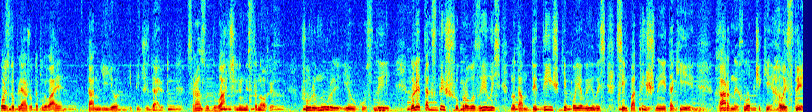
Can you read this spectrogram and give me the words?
Ось до пляжу допливає, там її і піджидають. Сразу два членистоногих. Шури-мури і у кусти, но лет так стишу провозились, но там дитишки появились, симпатичні такі, гарні хлопчики глисти.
